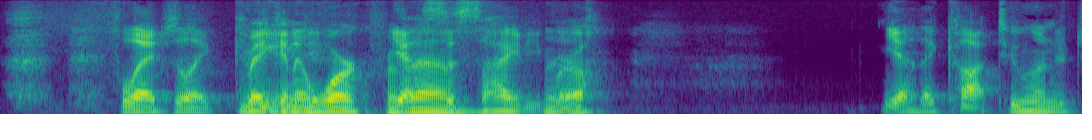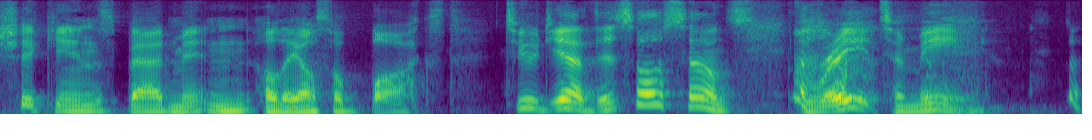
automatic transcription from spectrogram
fledged like Making it work for yeah, them. society, bro. Yeah. Yeah. they caught 200 chickens, badminton. Oh, they also boxed. Dude, yeah, this all sounds great to me.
